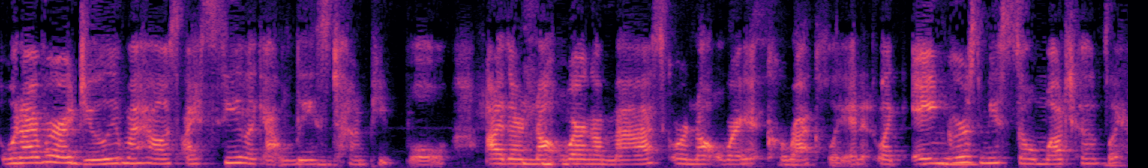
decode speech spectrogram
whenever i do leave my house i see like at least 10 people either not mm-hmm. wearing a mask or not wearing it correctly and it like mm-hmm. angers me so much because it's like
